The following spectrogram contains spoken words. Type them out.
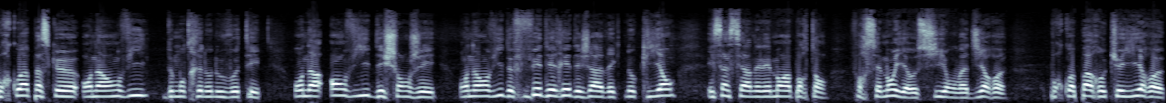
Pourquoi? Parce que on a envie de montrer nos nouveautés, on a envie d'échanger, on a envie de fédérer déjà avec nos clients. Et ça c'est un élément important. Forcément, il y a aussi, on va dire, euh, pourquoi pas recueillir euh,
